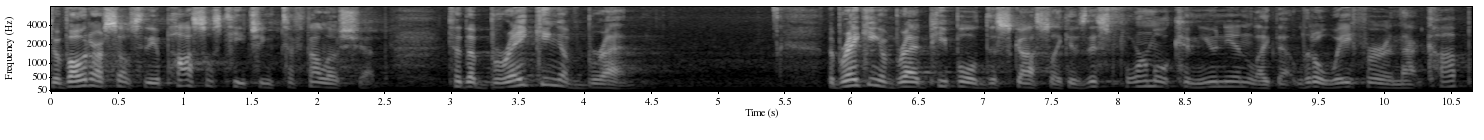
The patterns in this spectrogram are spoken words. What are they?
Devote ourselves to the apostles' teaching, to fellowship, to the breaking of bread. The breaking of bread, people discuss like, is this formal communion, like that little wafer and that cup?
